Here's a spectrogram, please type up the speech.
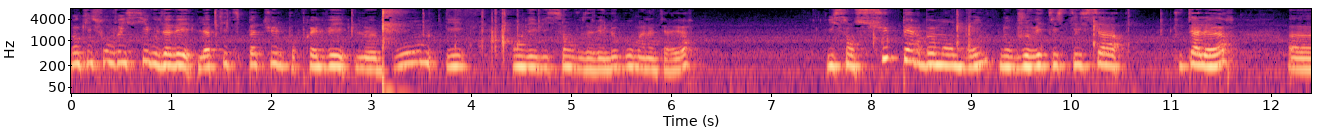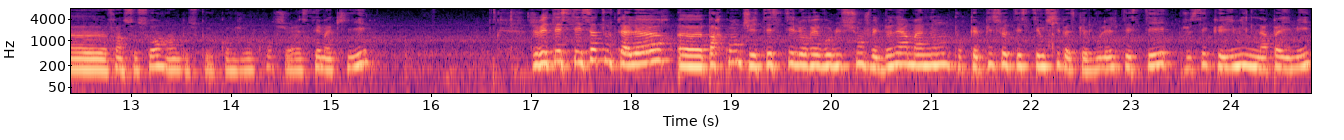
Donc il s'ouvre ici, vous avez la petite spatule pour prélever le baume et en dévissant, vous avez le baume à l'intérieur. Ils sont superbement bons. Donc je vais tester ça tout à l'heure. Euh, enfin ce soir, hein, parce que comme je vous cours, je vais rester maquillée. Je vais tester ça tout à l'heure. Euh, par contre, j'ai testé le Révolution. Je vais le donner à Manon pour qu'elle puisse le tester aussi parce qu'elle voulait le tester. Je sais que Emile ne l'a pas aimé.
